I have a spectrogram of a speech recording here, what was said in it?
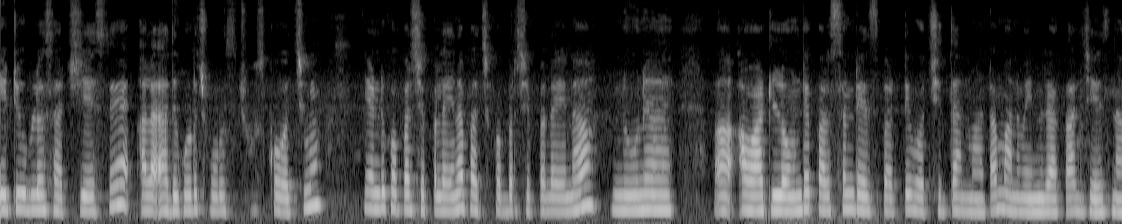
యూట్యూబ్లో సెర్చ్ చేస్తే అలా అది కూడా చూడ చూసుకోవచ్చు. ఎండు కొబ్బరి చెప్పలైనా పచ్చి కొబ్బరి చెప్పలైనా నూనె వాటిలో ఉండే పర్సంటేజ్ బట్టి వచ్చిద్ది అనమాట మనం ఎన్ని రకాలు చేసినా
